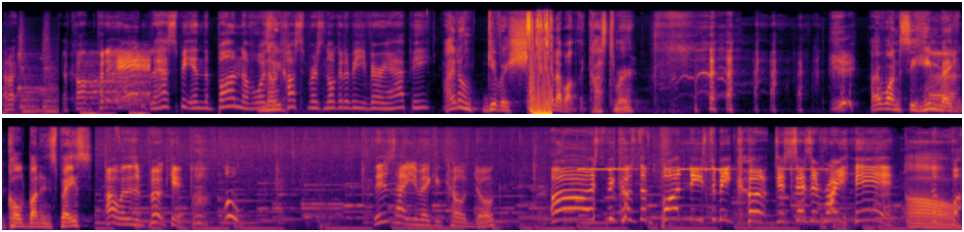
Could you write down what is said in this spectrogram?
How do I, I can't put it in. But it has to be in the bun, otherwise No, the customer's not going to be very happy. I don't give a shit about the customer. I want to see him make Uh. a cold bun in space. Oh, well, there's a book here. Oh, this is how you make a cold dog. Oh, it's because the bun needs to be cooked. It says it right here. The Oh,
